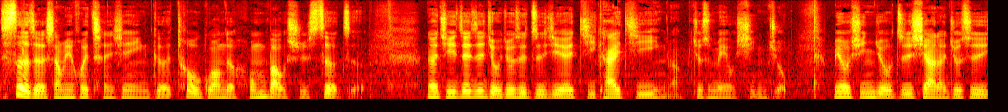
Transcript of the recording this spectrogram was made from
色泽上面会呈现一个透光的红宝石色泽。那其实这支酒就是直接即开即饮了，就是没有醒酒。没有醒酒之下呢，就是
